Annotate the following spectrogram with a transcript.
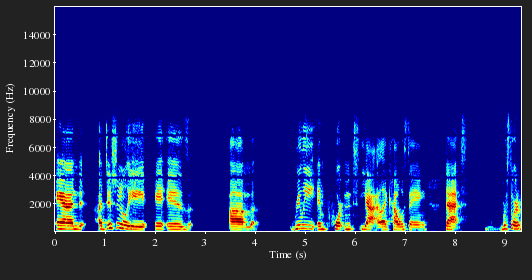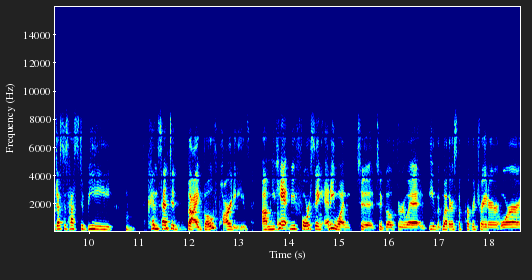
and additionally it is um, really important yeah like how was saying that restorative justice has to be consented by both parties. Um, you can't be forcing anyone to to go through it either whether it's the perpetrator or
